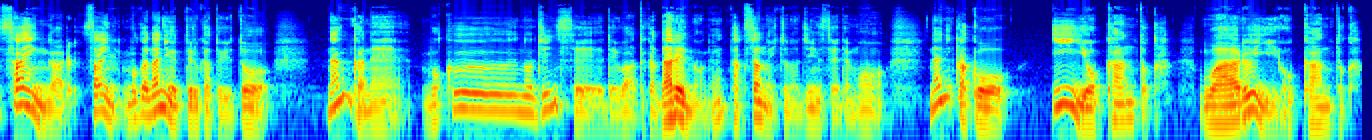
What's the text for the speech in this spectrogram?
サインがある。サイン僕は何を言ってるかというとなんかね僕の人生ではてか誰のねたくさんの人の人生でも何かこういい予感とか悪い予感とか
